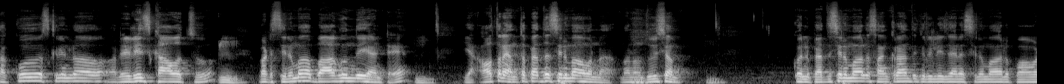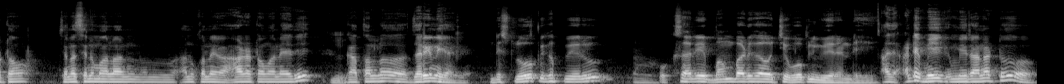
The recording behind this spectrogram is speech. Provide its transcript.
తక్కువ స్క్రీన్లో రిలీజ్ కావచ్చు బట్ సినిమా బాగుంది అంటే అవతల ఎంత పెద్ద సినిమా ఉన్నా మనం చూసాం. కొన్ని పెద్ద సినిమాలు సంక్రాంతికి రిలీజ్ అయిన సినిమాలు పోవటం చిన్న సినిమాలు అను- అనుకునే ఆడటం అనేది గతంలో జరిగినాయి అవి. అంటే స్లో పికప్ వేరు ఒకసారి బంబాడుగా వచ్చే ఓపెనింగ్ వేరండి. అదే అంటే మీ మీరు అన్నట్టు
